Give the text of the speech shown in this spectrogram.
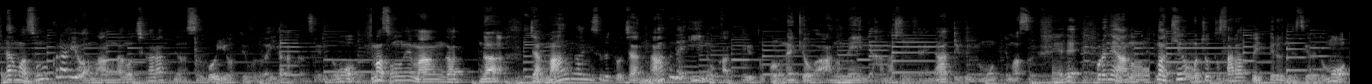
だからまあそのくらい要は漫画の力っていうのはすごいよっていうことが言いたかったんですけれども、まあそのね漫画が、じゃあ漫画にすると、じゃあなんでいいのかっていうところをね、今日はあのメインで話していきたいなというふうに思ってます。えで、これね、あの、まあ昨日もちょっとさらっと言ってるんですけれども、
